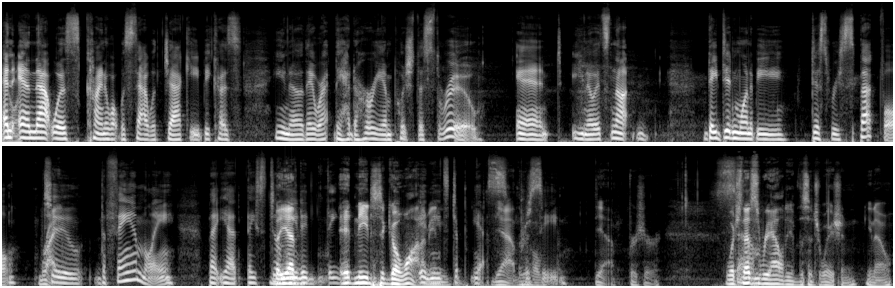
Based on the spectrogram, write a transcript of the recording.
and going. and that was kind of what was sad with Jackie because you know they were they had to hurry and push this through, and you know it's not they didn't want to be disrespectful Right. to the family, but yet they still but yet needed the, it needs to go on. it I mean, needs to yes yeah, there's a- proceed. yeah, for sure. Which that's the reality of the situation, you know.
